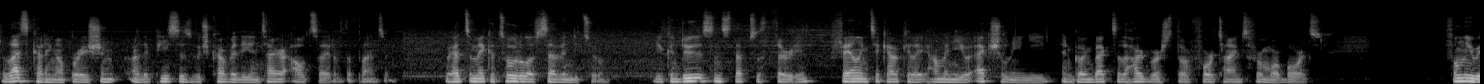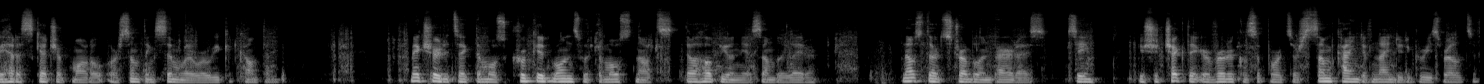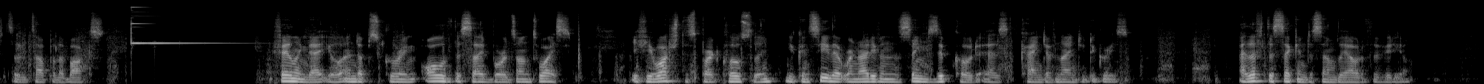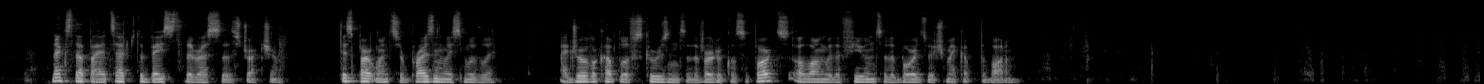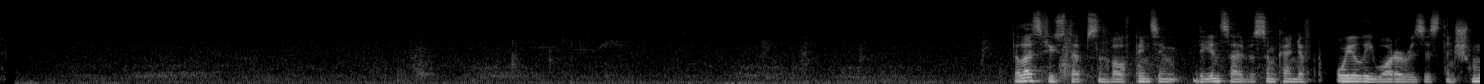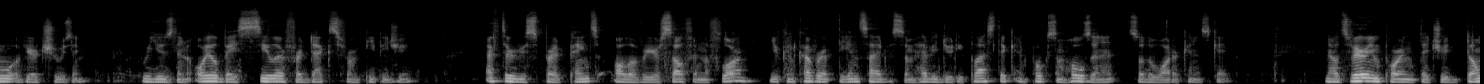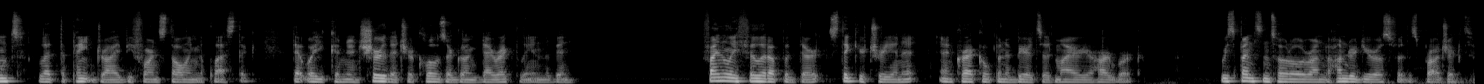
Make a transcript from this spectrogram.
The last cutting operation are the pieces which cover the entire outside of the planter. We had to make a total of 72. You can do this in steps of 30, failing to calculate how many you actually need, and going back to the hardware store four times for more boards. If only we had a SketchUp model or something similar where we could count them. Make sure to take the most crooked ones with the most knots, they'll help you in the assembly later. Now starts trouble in paradise. See, you should check that your vertical supports are some kind of 90 degrees relative to the top of the box. Failing that, you'll end up screwing all of the sideboards on twice. If you watch this part closely, you can see that we're not even the same zip code as kind of 90 degrees. I left the second assembly out of the video. Next up, I attached the base to the rest of the structure. This part went surprisingly smoothly. I drove a couple of screws into the vertical supports, along with a few into the boards which make up the bottom. The last few steps involve painting the inside with some kind of oily water resistant schmoo of your choosing. We used an oil based sealer for decks from PPG. After you spread paint all over yourself and the floor, you can cover up the inside with some heavy duty plastic and poke some holes in it so the water can escape. Now it's very important that you don't let the paint dry before installing the plastic. That way you can ensure that your clothes are going directly in the bin. Finally fill it up with dirt, stick your tree in it, and crack open a beer to admire your hard work. We spent in total around 100 euros for this project.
